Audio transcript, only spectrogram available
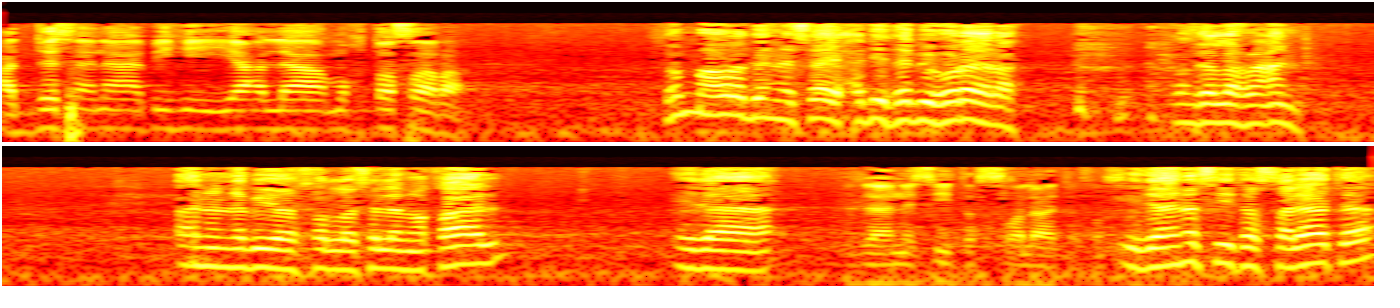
حدثنا به يعلى مختصرا. ثم ورد النسائي حديث أبي هريرة رضي الله عنه أن النبي صلى الله عليه وسلم قال إذا إذا نسيت الصلاة فصل. إذا نسيت الصلاة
